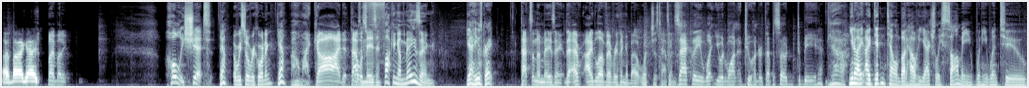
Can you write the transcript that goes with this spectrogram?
All right, bye, guys. Bye, buddy. Holy shit! Yeah. Are we still recording? Yeah, Oh my god, that, was amazing. Fucking amazing. yeah, he was great. That's an amazing. That, I love everything about what just happened. exactly what you would want a 200th episode to be. Yeah. You know, I, I didn't tell him about how he actually saw me when he went to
